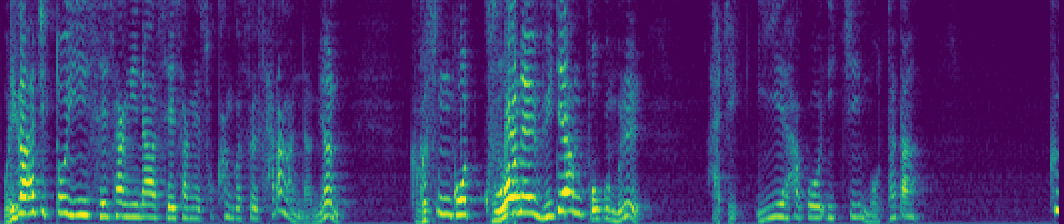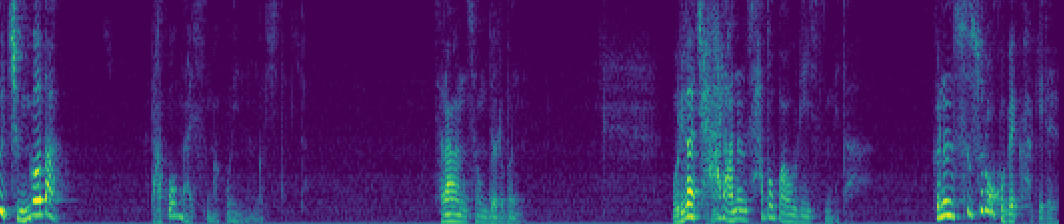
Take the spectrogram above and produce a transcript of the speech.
우리가 아직도 이 세상이나 세상에 속한 것을 사랑한다면 그것은 곧 구원의 위대한 복음을 아직 이해하고 있지 못하다. 그 증거다. 라고 말씀하고 있는 것입니다. 사랑하는 성도 여러분, 우리가 잘 아는 사도 바울이 있습니다. 그는 스스로 고백하기를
